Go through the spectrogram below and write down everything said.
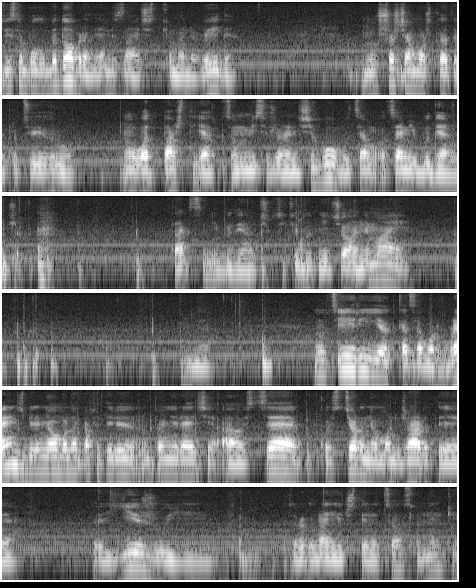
Звісно, було би добре, але я не знаю, чи таке в мене вийде. Ну, що ще я можу сказати про цю ігру? Ну от бачите, я в цьому місці вже раніше був, бо це, оце мій будиночок. Так, це мій будиночок. Тільки тут нічого немає. Да. Ну в цій грі є така це workbench, біля нього можна крафтити рі- певні речі, а ось це костер, на ньому можна жарити е, їжу і там, наприклад, в мене є 4 цього, свининки.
